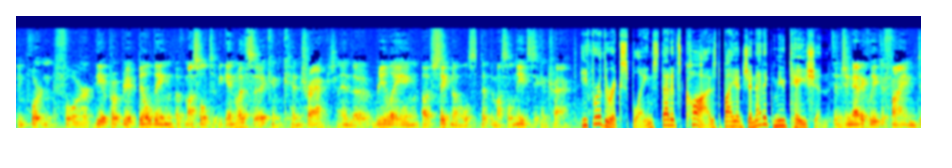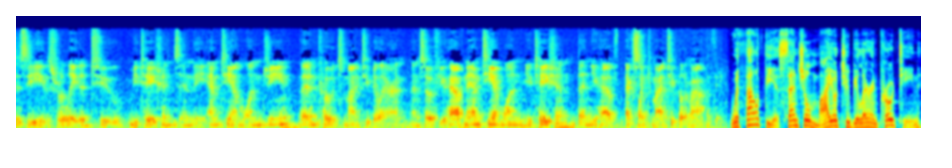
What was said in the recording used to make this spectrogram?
important for the appropriate building of muscle to begin with so it can contract and the relaying of signals that the muscle needs to contract. He further explains that it's caused by a genetic mutation. It's a genetically defined disease related related to mutations in the MTM1 gene that encodes myotubularin. And so if you have an MTM1 mutation, then you have X-linked myotubular myopathy. Without the essential myotubularin protein,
